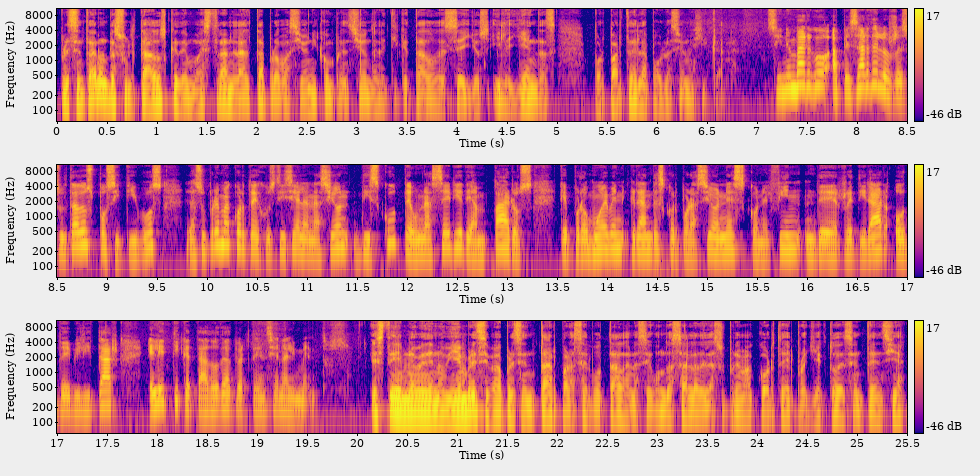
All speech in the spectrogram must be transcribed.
presentaron resultados que demuestran la alta aprobación y comprensión del etiquetado de sellos y leyendas por parte de la población mexicana. Sin embargo, a pesar de los resultados positivos, la Suprema Corte de Justicia de la Nación discute una serie de amparos que promueven grandes corporaciones con el fin de retirar o debilitar el etiquetado de advertencia en alimentos. Este 9 de noviembre se va a presentar para ser votado en la segunda sala de la Suprema Corte el proyecto de sentencia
